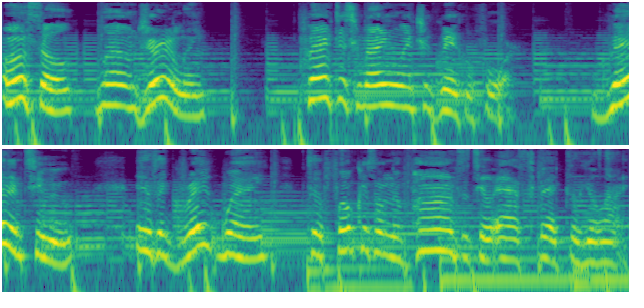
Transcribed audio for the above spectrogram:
Also, while journaling, practice writing what you're grateful for. Gratitude is a great way to focus on the positive aspects of your life.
